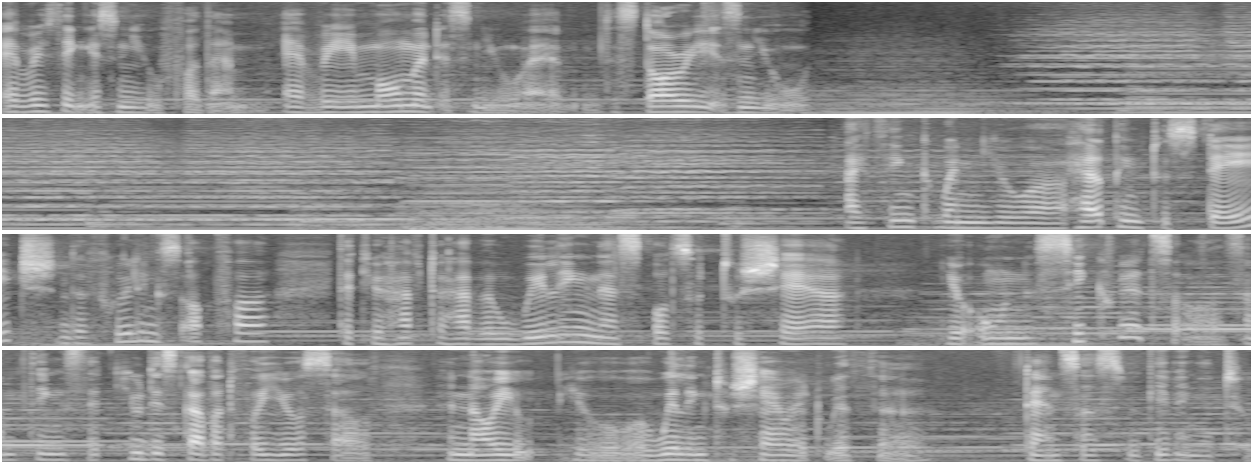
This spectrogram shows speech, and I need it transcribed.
Everything is new for them. Every moment is new. Um, the story is new. I think when you are helping to stage the Frühlingsopfer, that you have to have a willingness also to share your own secrets or some things that you discovered for yourself. And now you, you are willing to share it with the dancers you're giving it to.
